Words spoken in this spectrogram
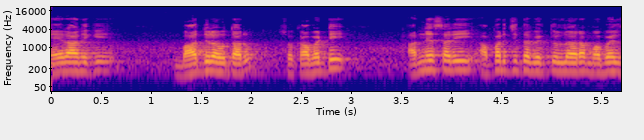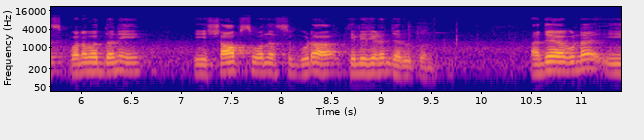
నేరానికి బాధ్యులు అవుతారు సో కాబట్టి అన్నెసరీ అపరిచిత వ్యక్తుల ద్వారా మొబైల్స్ కొనవద్దని ఈ షాప్స్ ఓనర్స్కి కూడా తెలియజేయడం జరుగుతుంది. అంతేకాకుండా ఈ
